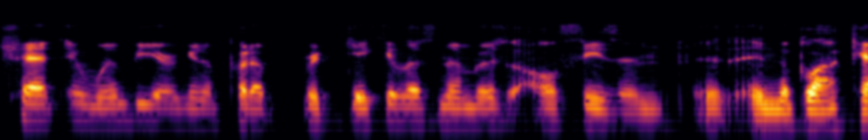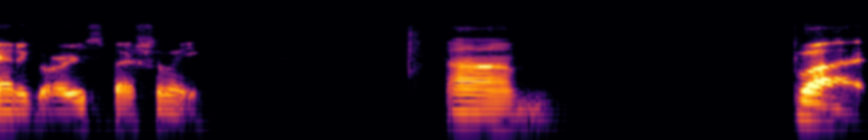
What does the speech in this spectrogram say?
Chet and Wimby are going to put up ridiculous numbers all season in, in the block category, especially. Um, but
